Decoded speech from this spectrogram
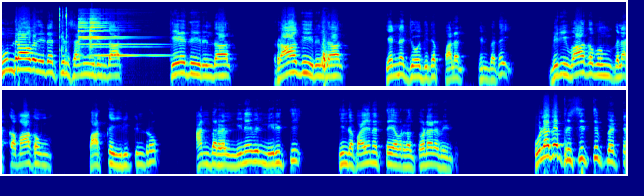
மூன்றாவது இடத்தில் சனி இருந்தால் கேது இருந்தால் ராகு இருந்தால் என்ன ஜோதிட பலன் என்பதை விரிவாகவும் விளக்கமாகவும் பார்க்க இருக்கின்றோம். அன்பர்கள் நினைவில் நிறுத்தி இந்த பயணத்தை அவர்கள் தொடர வேண்டும். உலக பிரசித்தி பெற்ற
